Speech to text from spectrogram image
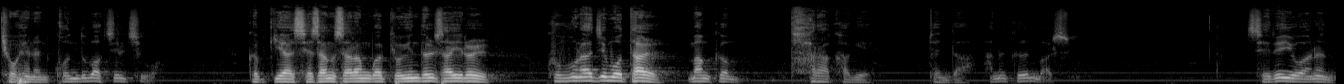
교회는 곤두박질 치고 급기야 세상 사람과 교인들 사이를 구분하지 못할 만큼 타락하게 된다 하는 그런 말씀. 세례 요한은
